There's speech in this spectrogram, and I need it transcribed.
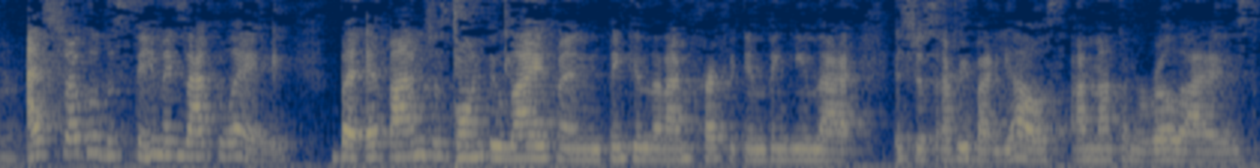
Right. I struggled the same exact way. But if I'm just going through life and thinking that I'm perfect and thinking that it's just everybody else, I'm not going to realize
